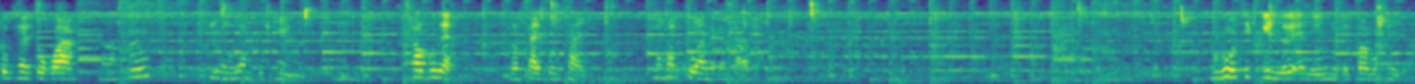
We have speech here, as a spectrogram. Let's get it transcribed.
ตุกแค่ตุกว่าเนาะอืมยุงร่องทุกแห่งอืมชอบพูดแหละเราใส่คนใส่มาครอบครัวอะไรกับเสาบู๊ที่กินเลยอันนี้มีแต่ตอนมาเผ็ดอื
